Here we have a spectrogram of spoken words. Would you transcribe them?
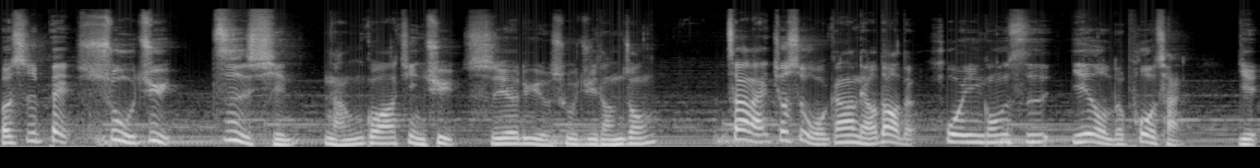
而是被数据自行囊括进去失业率的数据当中。再来就是我刚刚聊到的货运公司 Yellow 的破产，也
